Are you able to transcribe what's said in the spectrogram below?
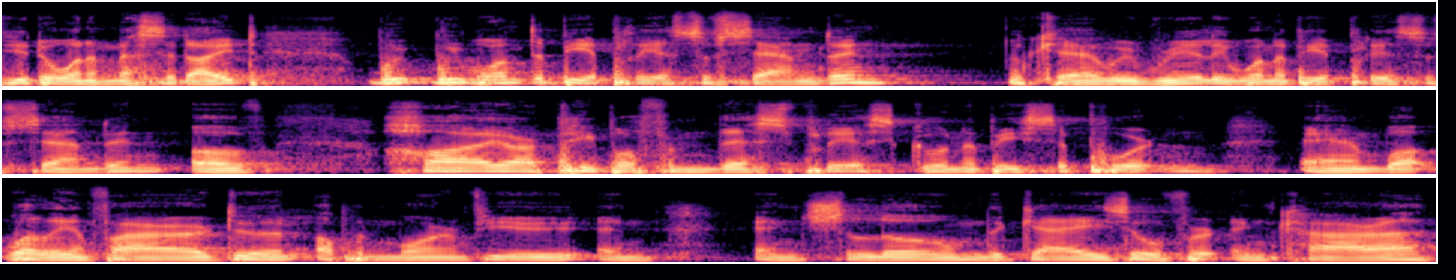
you don't want to miss it out. We, we want to be a place of sending. Okay, we really want to be a place of sending of how are people from this place going to be supporting um, what William Fire are doing up in Mournview and in Shalom, the guys over in Cara.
